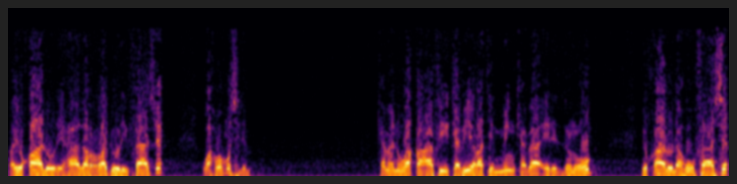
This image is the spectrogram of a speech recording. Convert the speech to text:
فيقال لهذا الرجل فاسق وهو مسلم كمن وقع في كبيرة من كبائر الذنوب يقال له فاسق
